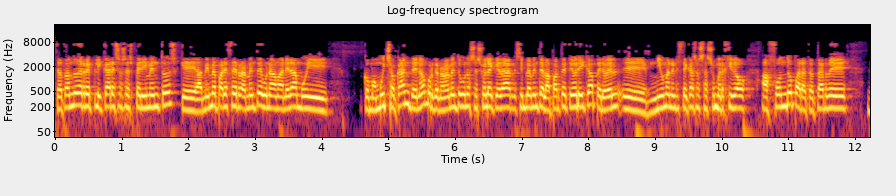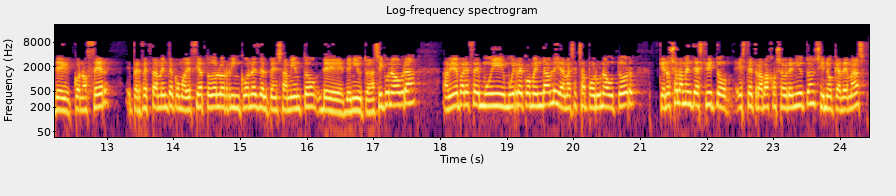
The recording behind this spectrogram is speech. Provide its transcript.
tratando de replicar esos experimentos que a mí me parece realmente de una manera muy como muy chocante, ¿no? Porque normalmente uno se suele quedar simplemente en la parte teórica, pero él, eh, Newman en este caso, se ha sumergido a fondo para tratar de, conocer perfectamente, como decía, todos los rincones del pensamiento de, de Newton. Así que una obra a mí me parece muy, muy recomendable y además hecha por un autor que no solamente ha escrito este trabajo sobre Newton, sino que además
